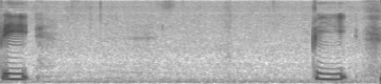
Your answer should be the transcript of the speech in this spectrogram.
Feet. Feet.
